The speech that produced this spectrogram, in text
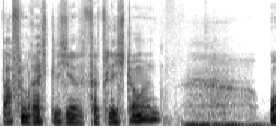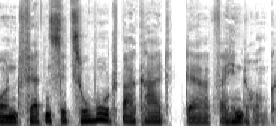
waffenrechtliche Verpflichtungen. Und viertens die Zumutbarkeit der Verhinderung.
